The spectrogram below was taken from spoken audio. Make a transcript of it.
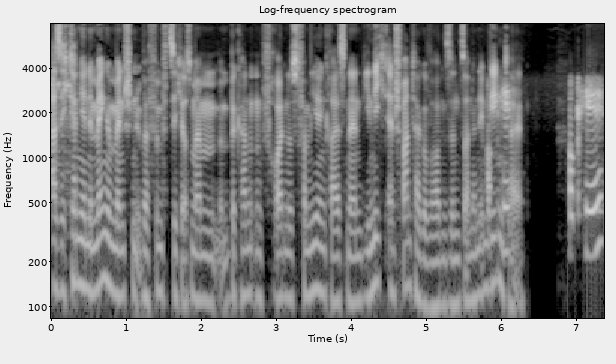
Also ich kann hier eine Menge Menschen über 50 aus meinem bekannten Freundes-Familienkreis nennen, die nicht entspannter geworden sind, sondern im okay. Gegenteil. Okay.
